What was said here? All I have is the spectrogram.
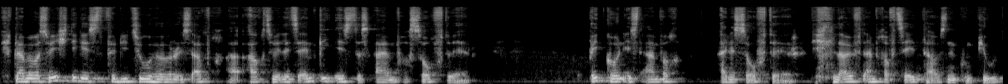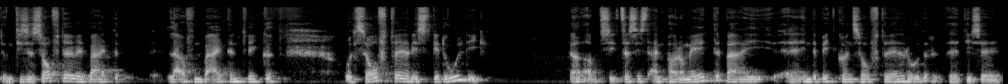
Ich glaube, was wichtig ist für die Zuhörer, ist einfach äh, auch zu, letztendlich ist das einfach Software. Bitcoin ist einfach eine Software, die läuft einfach auf 10.000 Computern. Diese Software wird weiter, laufend weiterentwickelt und Software ist geduldig. Ja, das ist ein Parameter bei, äh, in der Bitcoin-Software, oder? Äh, diese,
